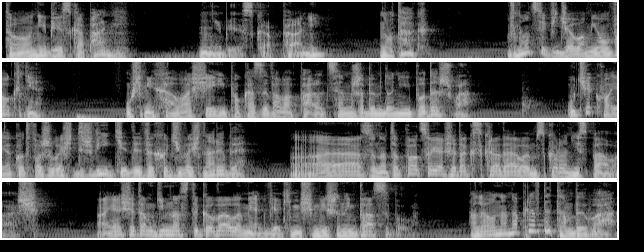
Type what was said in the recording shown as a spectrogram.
To niebieska pani. Niebieska pani? No tak. W nocy widziałam ją w oknie. Uśmiechała się i pokazywała palcem, żebym do niej podeszła. Uciekła, jak otworzyłeś drzwi, kiedy wychodziłeś na ryby. O Jezu, no to po co ja się tak skradałem, skoro nie spałaś? A ja się tam gimnastykowałem, jak w jakimś Mission Impossible. Ale ona naprawdę tam była.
